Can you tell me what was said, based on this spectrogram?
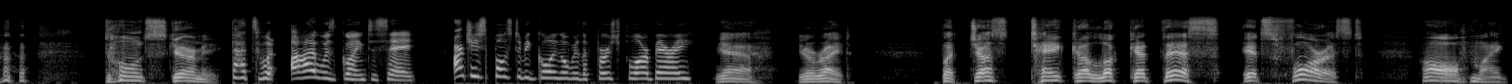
Don't scare me. That's what I was going to say. Aren't you supposed to be going over the first floor, Barry? Yeah, you're right. But just take a look at this. It's Forrest. Oh my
